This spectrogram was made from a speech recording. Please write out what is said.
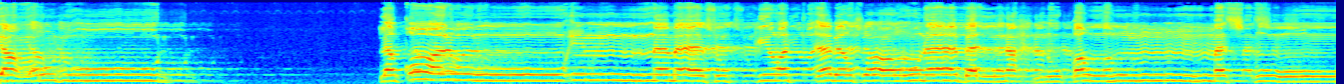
يعرجون لقالوا إنما سكرت أبصارنا بل نحن قوم مسحون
